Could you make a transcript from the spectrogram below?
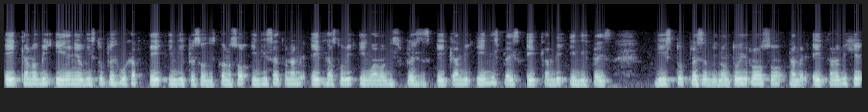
8 cannot be in any of these two places. We have 8 in this place. Of this column so in this sector number 8 has to be in one of these places. 8 can be in this place. 8 can be in this place. These two places belong to the row. So number 8 cannot be here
